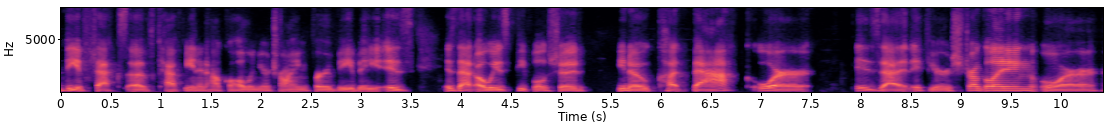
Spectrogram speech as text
the effects of caffeine and alcohol when you're trying for a baby. Is is that always people should you know cut back or is that if you're struggling or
